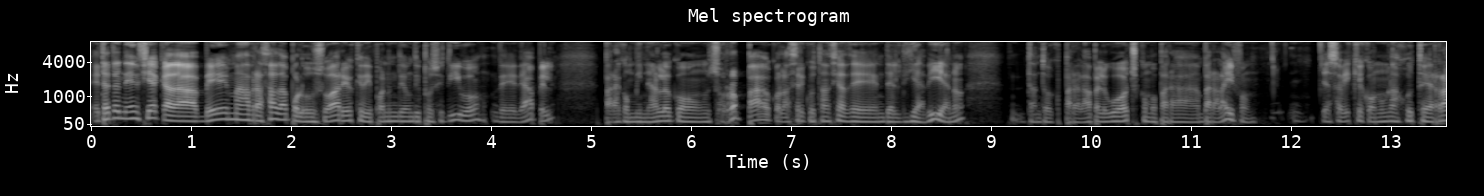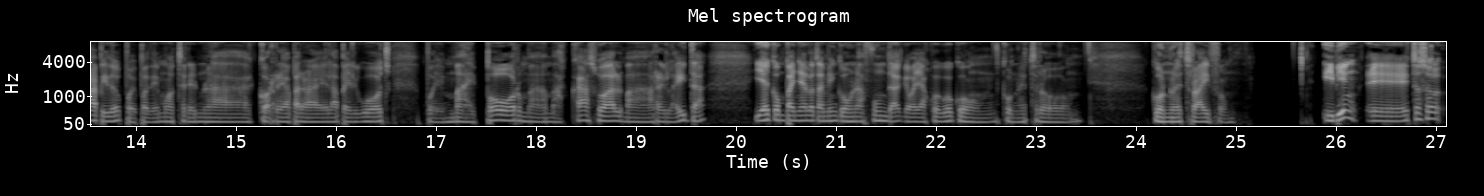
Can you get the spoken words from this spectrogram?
Esta tendencia cada vez más abrazada por los usuarios que disponen de un dispositivo de, de Apple para combinarlo con su ropa o con las circunstancias del día a día, ¿no? Tanto para el Apple Watch como para, el iPhone. Ya sabéis que con un ajuste rápido pues podemos tener una correa para el Apple Watch pues más sport, más, más casual, más arregladita y acompañarlo también con una funda que vaya a juego con, nuestro, con nuestro iPhone. Y bien, eh, esto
